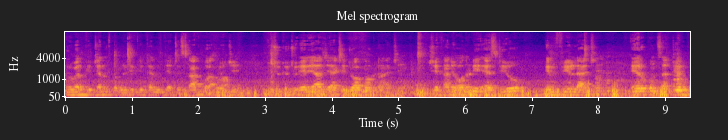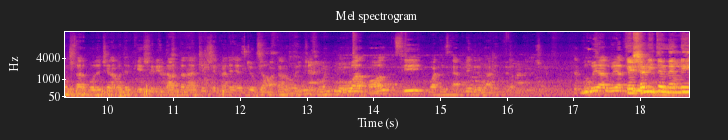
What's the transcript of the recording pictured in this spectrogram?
গ্লোবাল কিচেন কমিউনিটি কিচেন যে আছে স্টার্ট করা হয়েছে। কিছু কিছু এরিয়া যে আছে জব জলমগ্ন আছে সেখানে অলরেডি এসডিও ইনফিল্ড আছে। এরকম স্যার যেরকম স্যার বলেছেন আমাদের কেশরি দাঁতান আছে সেখানে এসডিও কে পাঠানো হয়েছে। Overall see what is happening regarding we are we are কেশারিতে মেনলি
